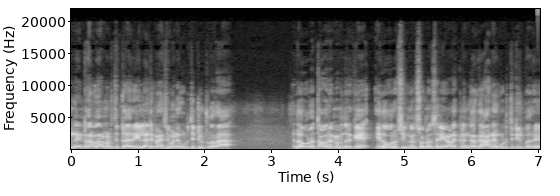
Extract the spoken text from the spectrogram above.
அண்ணன்றனால தான் நம்ம திட்டுறாரு. எல்லாத்தையுமே சிவனை கூட திட்டி விட்டுருவாரா? ஏதோ ஒரு தவறு நடந்திருக்கு. ஏதோ ஒரு விஷயங்கள் சொன்னது சரியாக நடக்கலங்கிறக்கா அண்ணன் கூட திட்டிருப்பார்.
